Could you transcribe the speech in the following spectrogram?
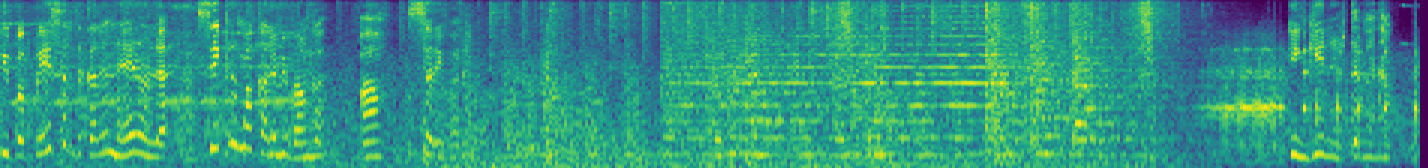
இப்ப பேசுறதுக்கெல்லாம் நேரம் இல்ல. சீக்கிரமா கிளம்பி வாங்க. ஆ. சரி வரேன். இங்கே நிறுத்த வேணாம்.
